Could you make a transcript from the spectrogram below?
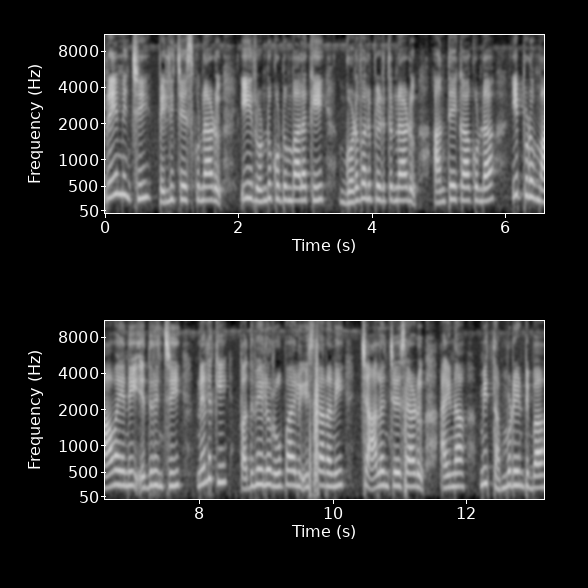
ప్రేమించి పెళ్ళి చేసుకున్నాడు. ఈ రెండు కుటుంబాలకి గొడవలు పెడుతున్నాడు. అంతేకాకుండా ఇప్పుడు మావయ్యని ఎదిరించి నెలకి పదివేల రూపాయలు ఇస్తానని ఛాలెంజ్ చేశాడు. అయినా మీ తమ్ముడేంటి బా?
